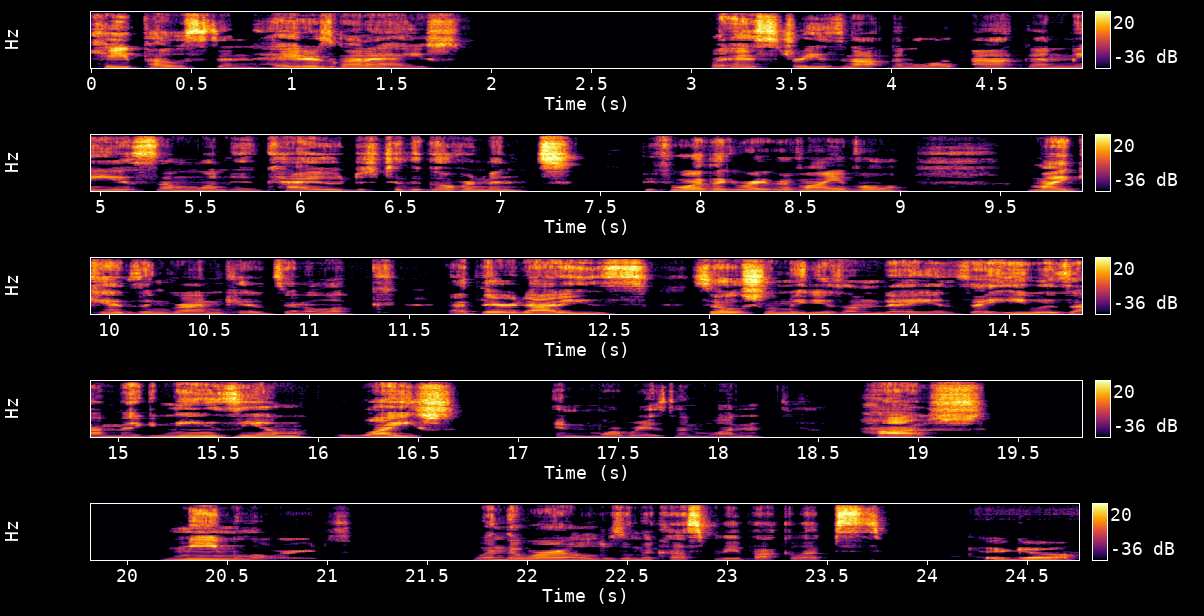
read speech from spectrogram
Keep posting. Haters gonna hate. But history's not gonna look back on me as someone who cowed to the government before the Great Revival. My kids and grandkids are gonna look at their daddy's social media someday and say he was a magnesium white in more ways than one hot meme lord when the world was on the cusp of the apocalypse. There you go.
